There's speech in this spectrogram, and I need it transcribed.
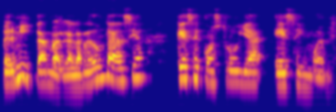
permitan, valga la redundancia, que se construya ese inmueble.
